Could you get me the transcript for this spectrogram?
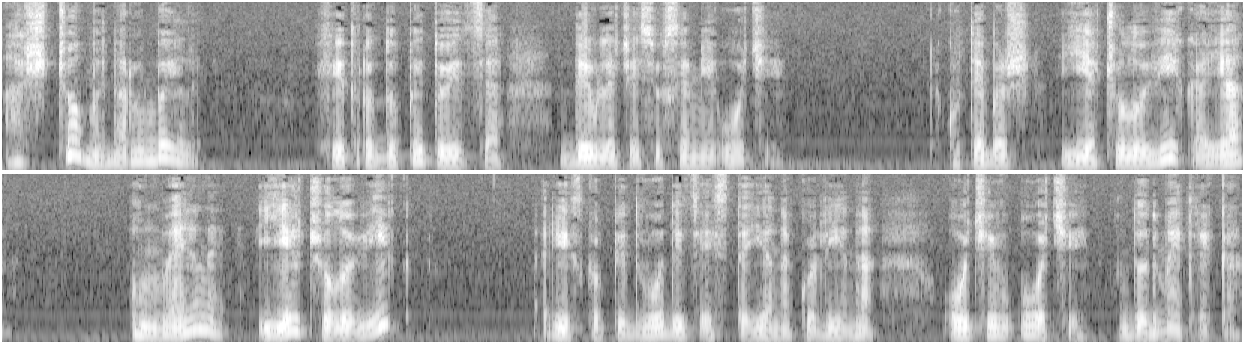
А що ми наробили? Хитро допитується, дивлячись у самі очі. Так у тебе ж є чоловік, а я. У мене є чоловік? Різко підводиться і стає на коліна, очі в очі до Дмитрика.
